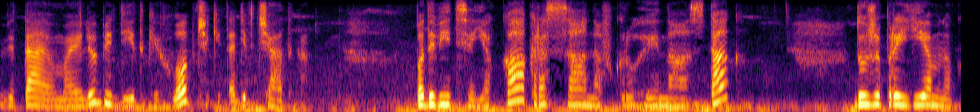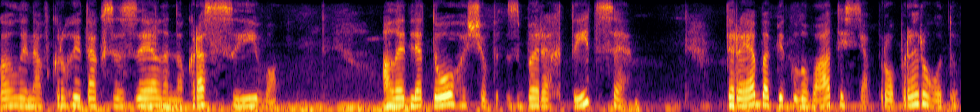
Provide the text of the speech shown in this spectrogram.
Вітаю, мої любі дітки, хлопчики та дівчатка. Подивіться, яка краса навкруги нас, так? Дуже приємно, коли навкруги так все зелено, красиво. Але для того, щоб зберегти це, треба піклуватися про природу.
